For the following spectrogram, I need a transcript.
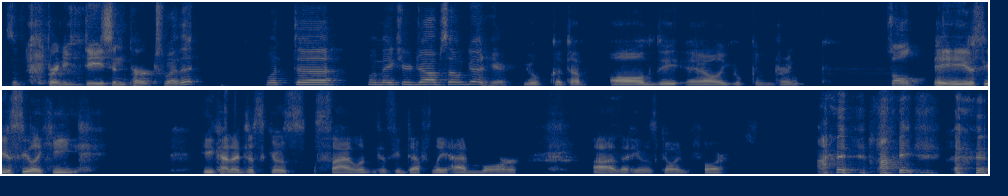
It's a pretty decent perks with it. What uh, what makes your job so good here? You could have all the ale you can drink. Sold. He, you, see, you see, like he he kind of just goes silent because he definitely had more uh, that he was going for. I, I,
